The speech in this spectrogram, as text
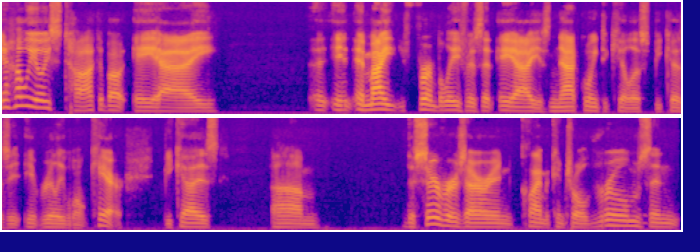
You know how we always talk about AI? Uh, And, and my firm belief is that AI is not going to kill us because it, it really won't care. Because um, the servers are in climate controlled rooms, and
